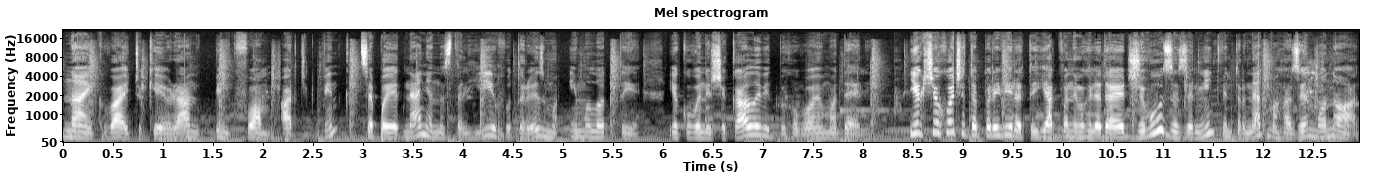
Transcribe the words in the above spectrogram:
Nike Y2K Run Pink Foam Arctic Pink – це поєднання ностальгії, футуризму і милоти, яку ви не чекали від бігової моделі. Якщо хочете перевірити, як вони виглядають живу, зазирніть в інтернет-магазин Monoad.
